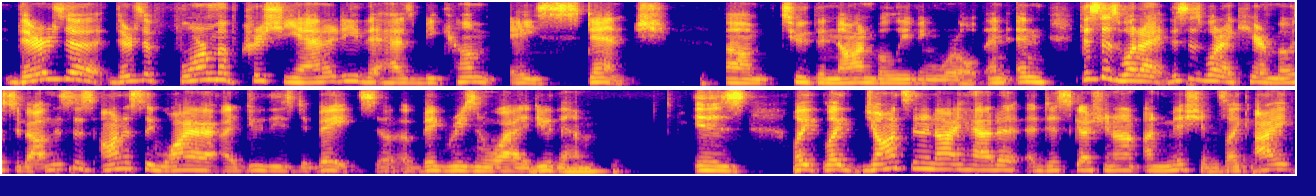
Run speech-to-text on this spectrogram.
there's a there's a form of Christianity that has become a stench um, to the non-believing world, and and this is what I this is what I care most about, and this is honestly why I, I do these debates. A, a, big reason why I do them is like like Johnson and I had a, a discussion on on missions. Like I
